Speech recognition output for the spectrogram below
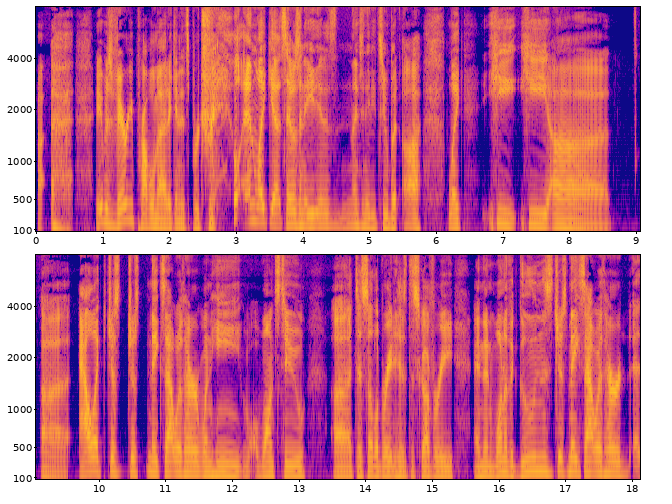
uh, it was very problematic in its portrayal and like yes it was an 80 it was 1982 but uh like he he uh uh alec just just makes out with her when he wants to uh to celebrate his discovery and then one of the goons just makes out with her uh,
